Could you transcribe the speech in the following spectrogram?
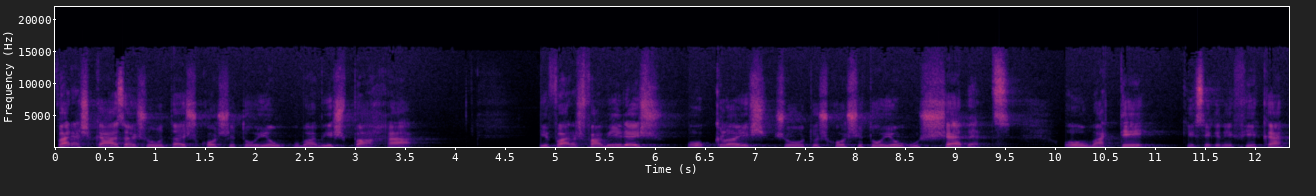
Várias casas juntas constituíam uma mishpahá. E várias famílias ou clãs juntos constituíam um Shebet, ou uma T, que significa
